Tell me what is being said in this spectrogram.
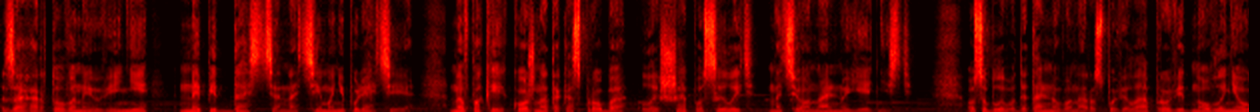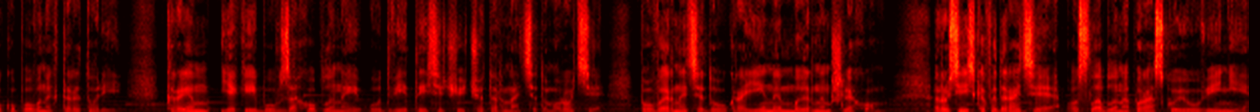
загартований у війні, не піддасться на ці маніпуляції. Навпаки, кожна така спроба лише посилить національну єдність. Особливо детально вона розповіла про відновлення окупованих територій. Крим, який був захоплений у 2014 році, повернеться до України мирним шляхом. Російська Федерація, ослаблена поразкою у війні,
